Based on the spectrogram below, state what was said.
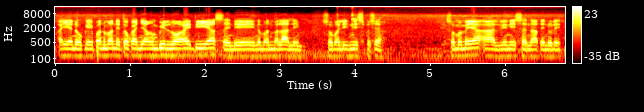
Ayan, okay pa naman ito kanyang bill mga kaidiyas, hindi naman malalim. So, malinis pa siya. So, mamaya, ah, linisan natin ulit.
